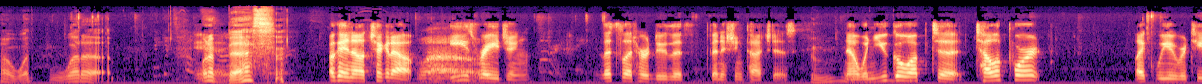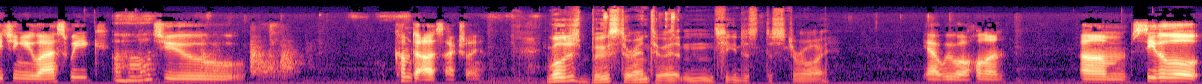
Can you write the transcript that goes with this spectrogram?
oh, what? What up? What a Yeah. Bes? Okay, now check it out. Wow. He's raging. Let's let her do the finishing touches. Ooh. Now, when you go up to teleport, like we were teaching you last week, Uh huh. to come to us, actually. We'll just boost her into it, and she can just destroy. Yeah, we will. Hold on. Um, see the little.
